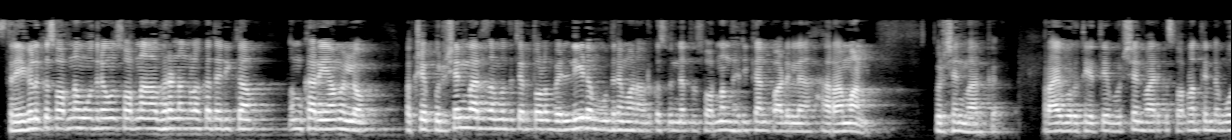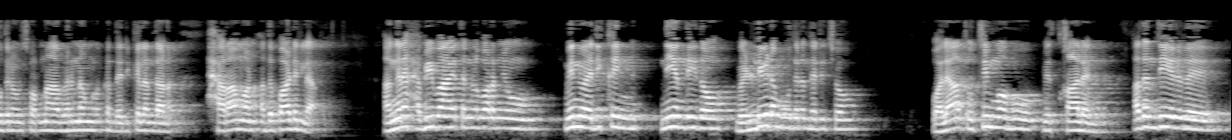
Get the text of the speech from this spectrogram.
സ്ത്രീകൾക്ക് സ്വർണ മോതിരവും സ്വർണ ആഭരണങ്ങളൊക്കെ ധരിക്കാം. നമുക്കറിയാമല്ലോ. പക്ഷെ പുരുഷന്മാരെ സംബന്ധിച്ചിടത്തോളം വെള്ളിയുടെ മോതിരമാണ് അവർക്ക് സുന്നത്ത്. സ്വർണം ധരിക്കാൻ പാടില്ല ഹറാമാണ് പുരുഷന്മാർക്ക്. പ്രായപൂർത്തി എത്തിയ പുരുഷന്മാർക്ക് സ്വർണത്തിന്റെ മോതിരവും സ്വർണാഭരണങ്ങളൊക്കെ ധരിക്കൽ എന്താണ്? ഹറാമാണ് അത് പാടില്ല. അങ്ങനെ ഹബീബായ തങ്ങൾ പറഞ്ഞു മിൻ വരിക്കൻ നീ എന്ത് ചെയ്തോ? വെള്ളിയുടെ മോതിരം ധരിച്ചോ? വലാ തുത്തിമഹു മിസ്കാലൻ അതെന്ത് ചെയ്യരുത്?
